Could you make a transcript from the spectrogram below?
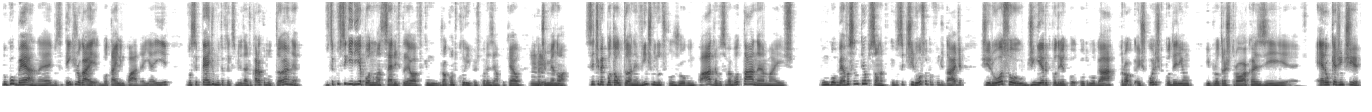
no Gobert, né? Você tem que jogar, botar ele em quadra. E aí você perde muita flexibilidade. O cara como o Turner, você conseguiria pôr numa série de playoff que um joga contra o Clippers, por exemplo, que é o, que é Uhum. o time menor. Se você tiver que botar o Turner 20 minutos por jogo em quadra, você vai botar, né? Mas com o Gobert você não tem opção, né? Porque você tirou sua profundidade, tirou o dinheiro que poderia ir para outro lugar, troca, escolhas que poderiam ir para outras trocas e era o que a gente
